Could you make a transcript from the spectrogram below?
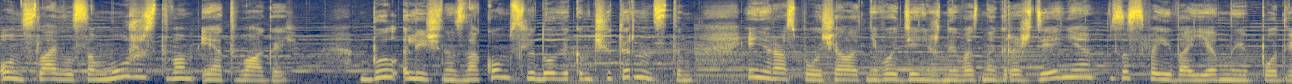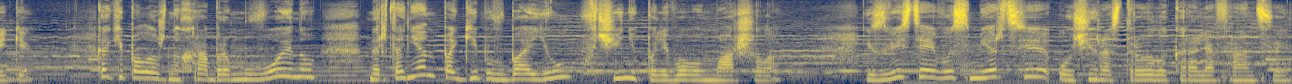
Он славился мужеством и отвагой. Был лично знаком с Людовиком XIV и не раз получал от него денежные вознаграждения за свои военные подвиги. Как и положено храброму воину, Д'Артаньян погиб в бою в чине полевого маршала. Известие о его смерти очень расстроило короля Франции.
